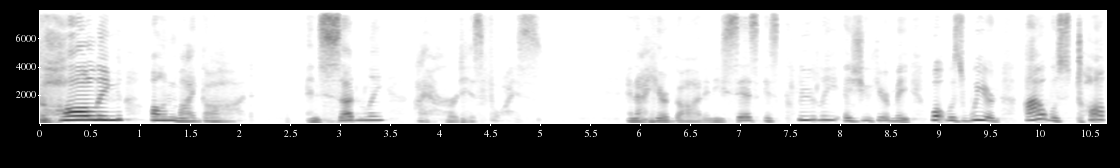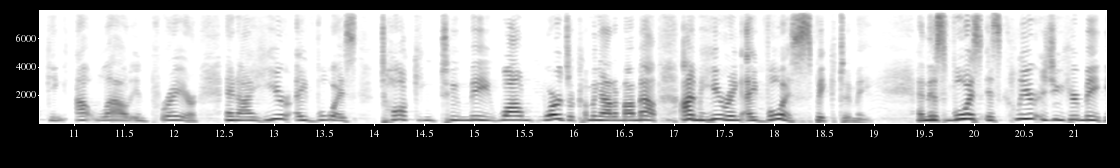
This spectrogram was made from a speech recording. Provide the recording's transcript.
calling on my God. And suddenly I heard his voice and I hear God, and He says as clearly as you hear me. What was weird, I was talking out loud in prayer, and I hear a voice talking to me while words are coming out of my mouth. I'm hearing a voice speak to me. And this voice, as clear as you hear me,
